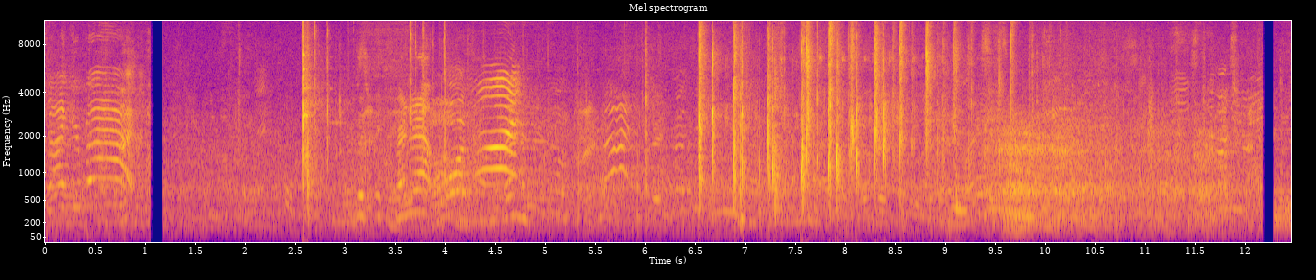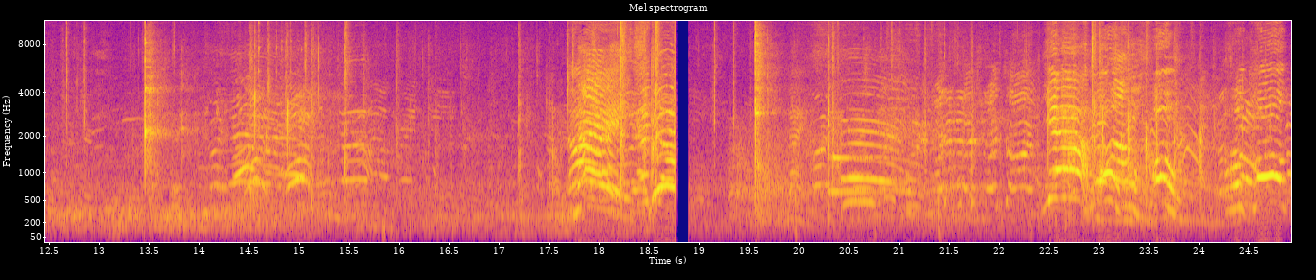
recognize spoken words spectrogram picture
Tag your back. Run it out. Nice. Good job. Nice. Yeah. Oh. Oh. Oh, Cole.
